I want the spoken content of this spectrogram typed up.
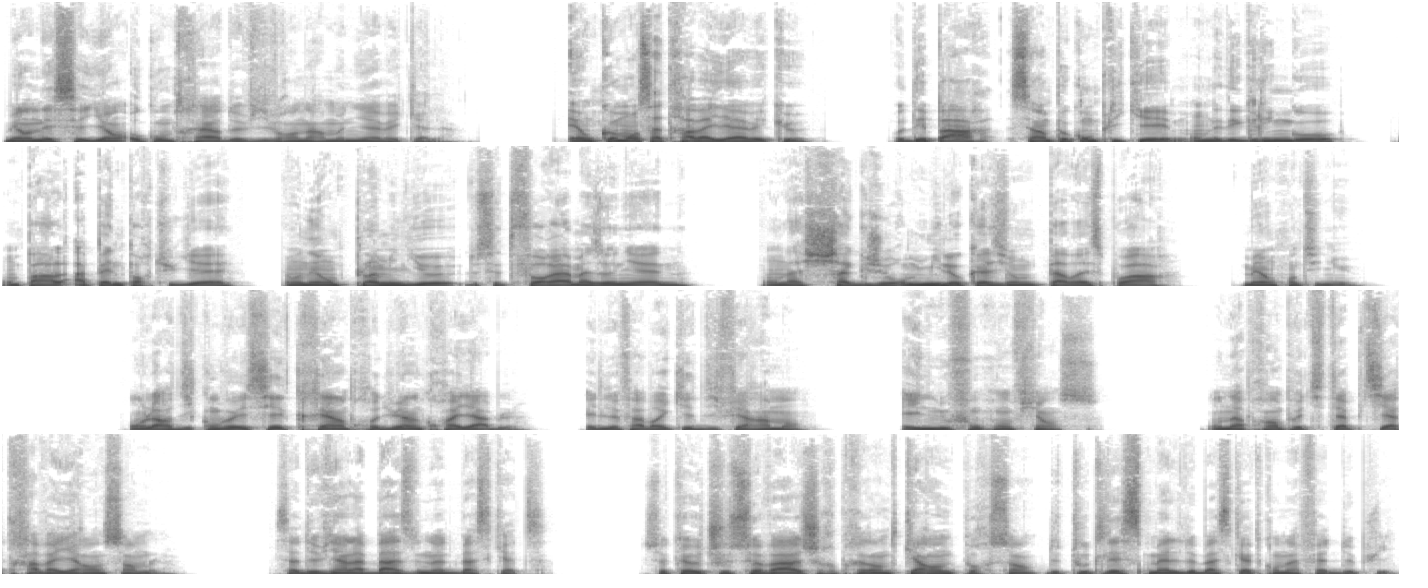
mais en essayant au contraire de vivre en harmonie avec elle. Et on commence à travailler avec eux. Au départ, c'est un peu compliqué, on est des gringos, on parle à peine portugais, et on est en plein milieu de cette forêt amazonienne. On a chaque jour mille occasions de perdre espoir, mais on continue. On leur dit qu'on veut essayer de créer un produit incroyable, et de le fabriquer différemment. Et ils nous font confiance. On apprend petit à petit à travailler ensemble. Ça devient la base de notre basket. Ce caoutchouc sauvage représente 40% de toutes les semelles de basket qu'on a faites depuis.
